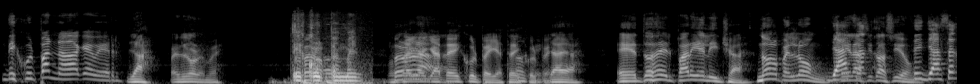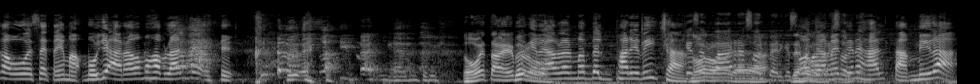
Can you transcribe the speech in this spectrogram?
Disculpas, nada que ver. Ya, perdónenme. Discúlpame. Pero Pero ya, nada. ya te disculpé, ya te disculpé. Ya, ya. Eh, entonces el pari el Licha. No, no, perdón. Ya es la se- situación. Sí, ya se acabó ese tema. Oye, ahora vamos a hablar de... No, está bien, ¿No pero. quieres hablar más del pariricha? Que No, se no, pueda ya, ya. resolver. Que se Déjame. No, pueda ya me resolver. tienes alta. Mira,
